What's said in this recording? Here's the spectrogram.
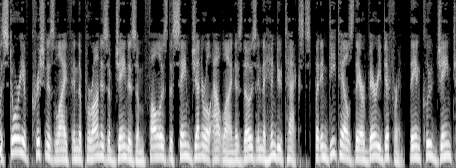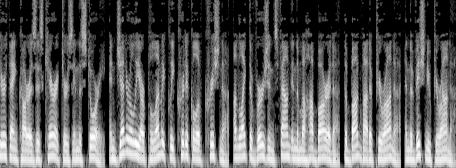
The story of Krishna's life in the Puranas of Jainism follows the same general outline as those in the Hindu texts, but in details they are very different. They include Jain Tirthankaras as characters in the story, and generally are polemically critical of Krishna, unlike the versions found in the Mahabharata, the Bhagavata Purana, and the Vishnu Purana.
